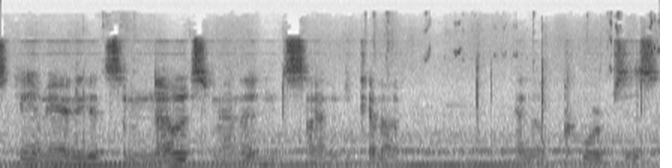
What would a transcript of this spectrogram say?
Just came here to get some notes, man. I didn't decide to cut off, cut off corpses.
